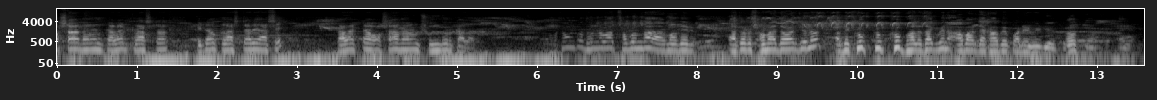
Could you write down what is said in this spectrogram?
অসাধারণ কালার, ক্লাস্টার। এটাও ক্লাস্টারে আসে। কালারটা অসাধারণ, সুন্দর কালার। অসংখ্য ধন্যবাদ স্বপনদা আমাদের এতটা সময় দেওয়ার জন্য। আপনি খুব খুব খুব ভালো থাকবেন। আবার দেখা হবে পরের ভিডিওতে। ওকে ওকে থ্যাংক ইউ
